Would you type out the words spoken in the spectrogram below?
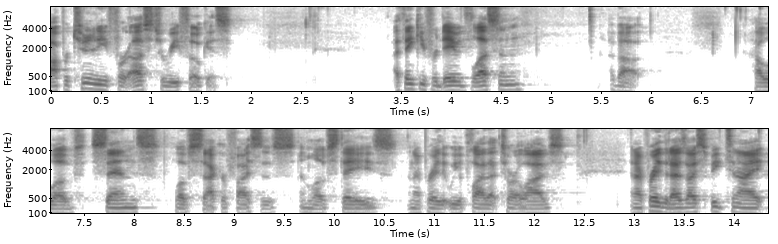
opportunity for us to refocus. I thank you for David's lesson about how love sends, love sacrifices, and love stays. And I pray that we apply that to our lives. And I pray that as I speak tonight,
